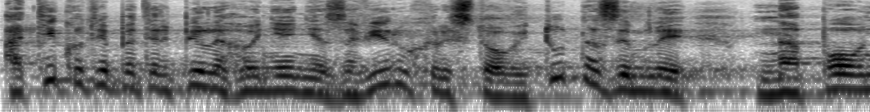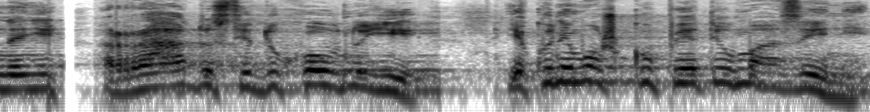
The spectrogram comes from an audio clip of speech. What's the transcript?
А ті, котрі потерпіли гоніння за віру Христову, тут на землі наповнені радості духовної, яку не можеш купити в магазині,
